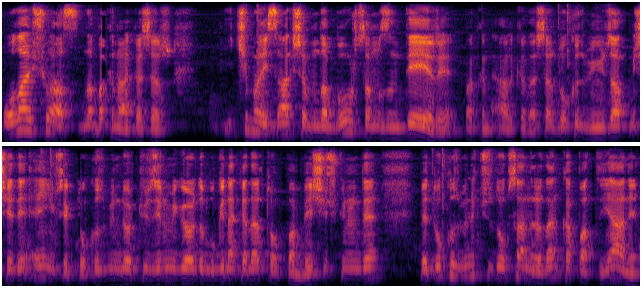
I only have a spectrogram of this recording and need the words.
Olay şu aslında bakın arkadaşlar 2 Mayıs akşamında borsamızın değeri bakın arkadaşlar 9167 en yüksek 9420 gördü bugüne kadar toplam 5 iş gününde ve 9390 liradan kapattı. Yani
